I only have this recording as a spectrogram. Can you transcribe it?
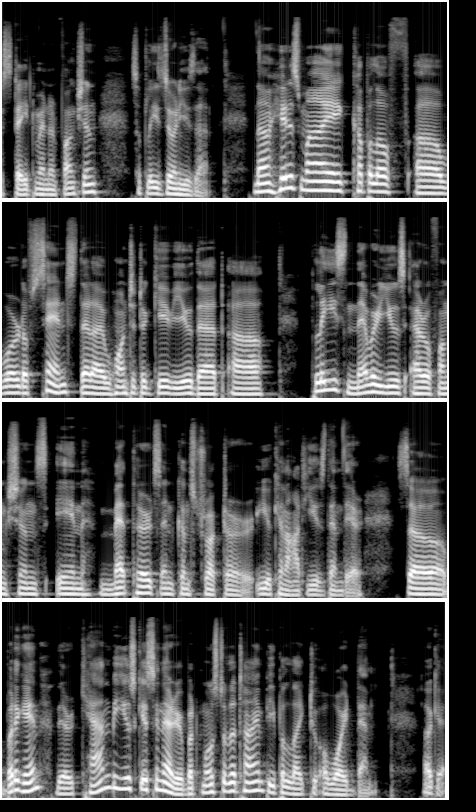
statement and function. So please don't use that. Now here's my couple of uh, word of sense that I wanted to give you that uh, please never use arrow functions in methods and constructor. You cannot use them there. So, but again, there can be use case scenario, but most of the time people like to avoid them. Okay.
